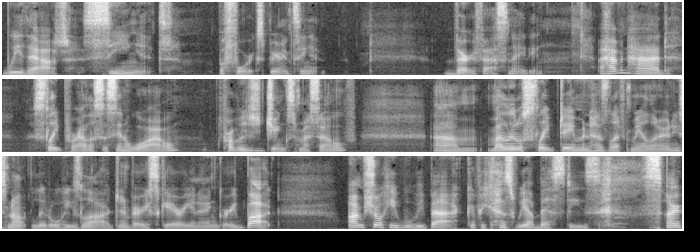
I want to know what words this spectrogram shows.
without seeing it before experiencing it. Very fascinating. I haven't had sleep paralysis in a while, probably just jinxed myself. Um, my little sleep demon has left me alone. He's not little, he's large and very scary and angry, but I'm sure he will be back because we are besties. so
